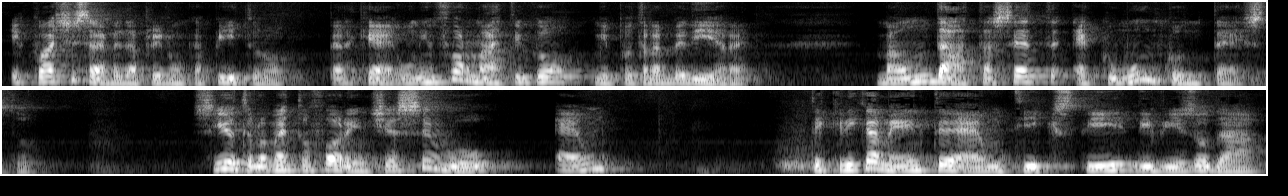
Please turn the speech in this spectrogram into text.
E qua ci sarebbe da aprire un capitolo, perché un informatico mi potrebbe dire, ma un dataset è comunque un testo. Se io te lo metto fuori in CSV, è un, tecnicamente è un txt diviso da,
